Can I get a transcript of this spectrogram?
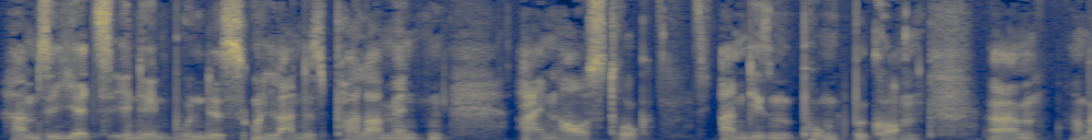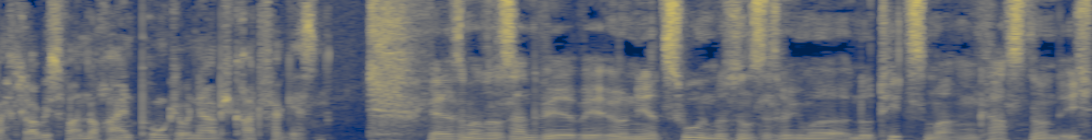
haben sie jetzt in den Bundes- und Landesparlamenten einen Ausdruck an diesem Punkt bekommen. Ähm, aber ich glaube, es war noch ein Punkt, aber den habe ich gerade vergessen. Ja, das ist immer interessant. Wir, wir hören hier zu und müssen uns deswegen immer Notizen machen, Carsten und ich.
